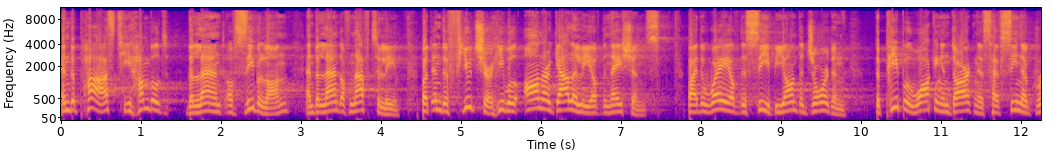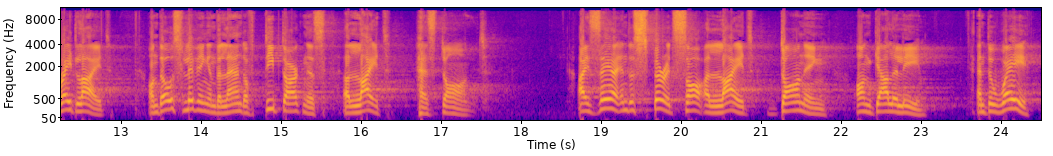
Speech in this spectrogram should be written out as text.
In the past, he humbled the land of Zebulun and the land of Naphtali, but in the future, he will honor Galilee of the nations. By the way of the sea beyond the Jordan, the people walking in darkness have seen a great light. On those living in the land of deep darkness, a light has dawned. Isaiah in the Spirit saw a light dawning on Galilee. And the way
